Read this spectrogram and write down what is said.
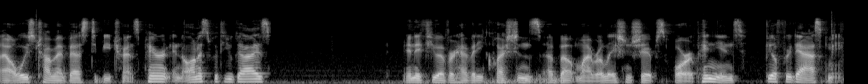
I always try my best to be transparent and honest with you guys. And if you ever have any questions about my relationships or opinions, feel free to ask me.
